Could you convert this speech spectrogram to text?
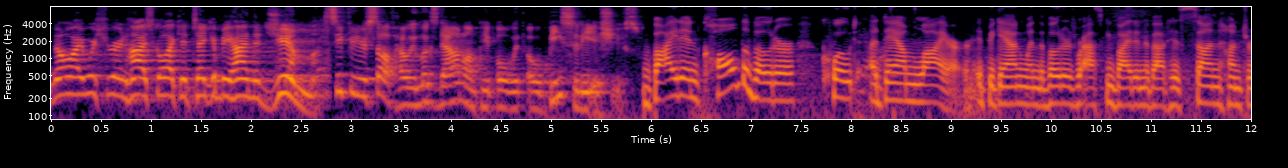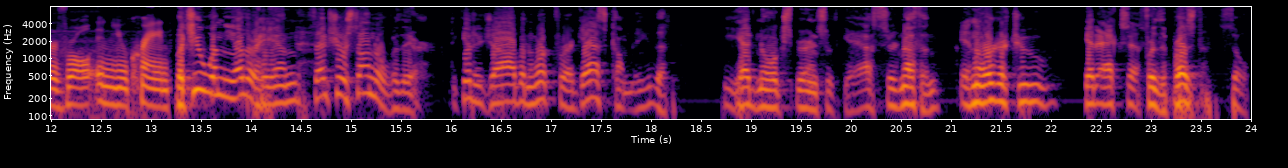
No, I wish we were in high school. I could take him behind the gym. See for yourself how he looks down on people with obesity issues. Biden called the voter, quote, a damn liar. It began when the voters were asking Biden about his son Hunter's role in Ukraine. But you, on the other hand, sent your son over there to get a job and work for a gas company that he had no experience with gas or nothing in order to get access for the president. So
